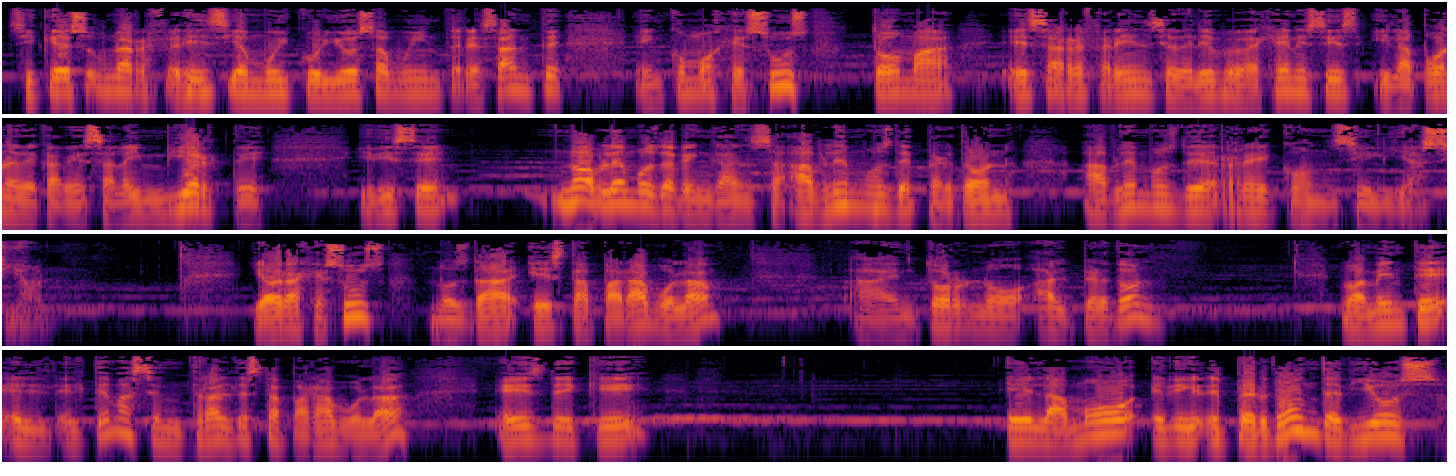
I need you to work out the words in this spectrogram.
Así que es una referencia muy curiosa, muy interesante en cómo Jesús toma esa referencia del libro de Génesis y la pone de cabeza, la invierte y dice, no hablemos de venganza, hablemos de perdón, hablemos de reconciliación. Y ahora Jesús nos da esta parábola ah, en torno al perdón. Nuevamente, el, tema central de esta parábola es de que el amor, el, perdón de Dios,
